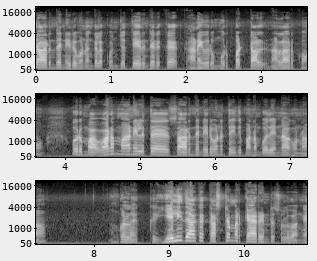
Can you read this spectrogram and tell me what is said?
சார்ந்த நிறுவனங்களை கொஞ்சம் தேர்ந்தெடுக்க அனைவரும் முற்பட்டால் நல்லாயிருக்கும். ஒரு ம வட மாநிலத்தை சார்ந்த நிறுவனத்தை இது பண்ணும்போது என்ன ஆகும்னா உங்களுக்கு எளிதாக கஸ்டமர் கேர் என்று சொல்லுவாங்க.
